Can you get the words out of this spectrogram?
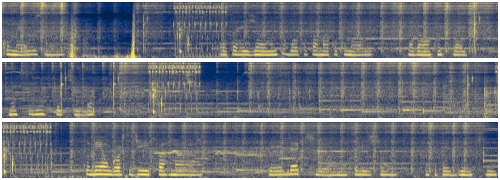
Cogumelos, né? Essa região é muito boa para farmar cogumelos, para dar uma quantidade muito significativa. Também eu gosto de farmar pedra aqui, ó, nessa região, essa pedrinha aqui.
